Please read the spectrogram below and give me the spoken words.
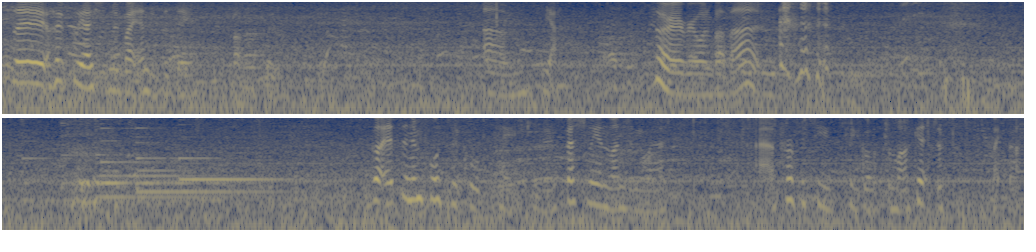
So hopefully I should know by end of the day about this place. Um, yeah. Sorry everyone about that. Got it's an important call to take, you know, especially in London where uh, properties can go off the market just like that.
